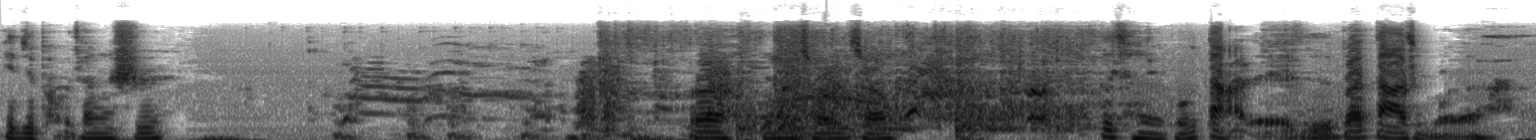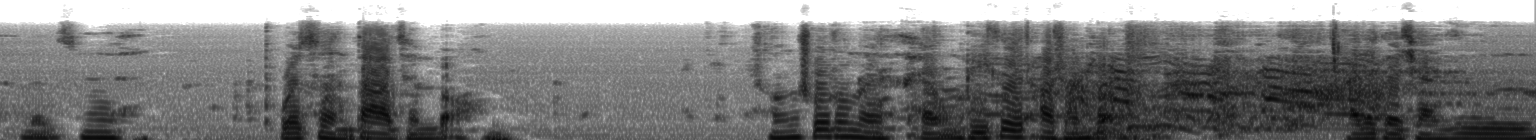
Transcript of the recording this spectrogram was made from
一直跑僵尸。啊，这边瞧一瞧，这城有够大的，这是不知道大什么的，那是不会是很大的城堡。传说中的海王皮克大城堡，他这个枪是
